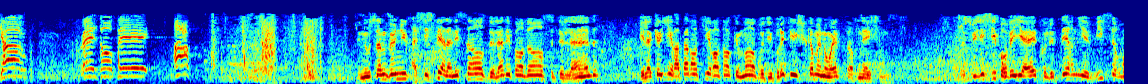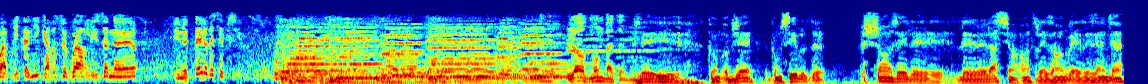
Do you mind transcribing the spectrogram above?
Garde Présentez à... Nous sommes venus assister à la naissance de l'indépendance de l'Inde et l'accueillir à part entière en tant que membre du British Commonwealth of Nations. Je suis ici pour veiller à être le dernier vice-roi britannique à recevoir les honneurs d'une telle réception. Lord Mountbatten. J'ai eu comme objet, comme cible de changer les, relations entre les Anglais et les Indiens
